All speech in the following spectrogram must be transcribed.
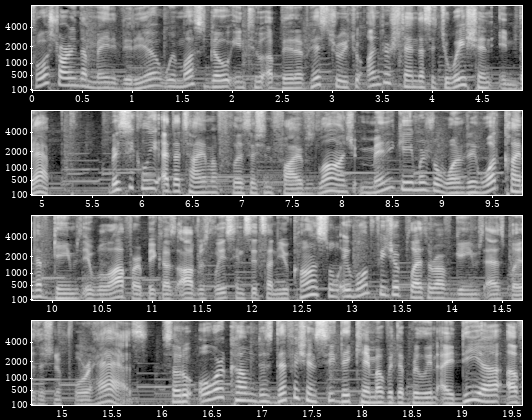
Before starting the main video, we must go into a bit of history to understand the situation in depth. Basically, at the time of PlayStation 5's launch, many gamers were wondering what kind of games it will offer because obviously since it's a new console, it won't feature plethora of games as PlayStation 4 has. So to overcome this deficiency, they came up with the brilliant idea of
